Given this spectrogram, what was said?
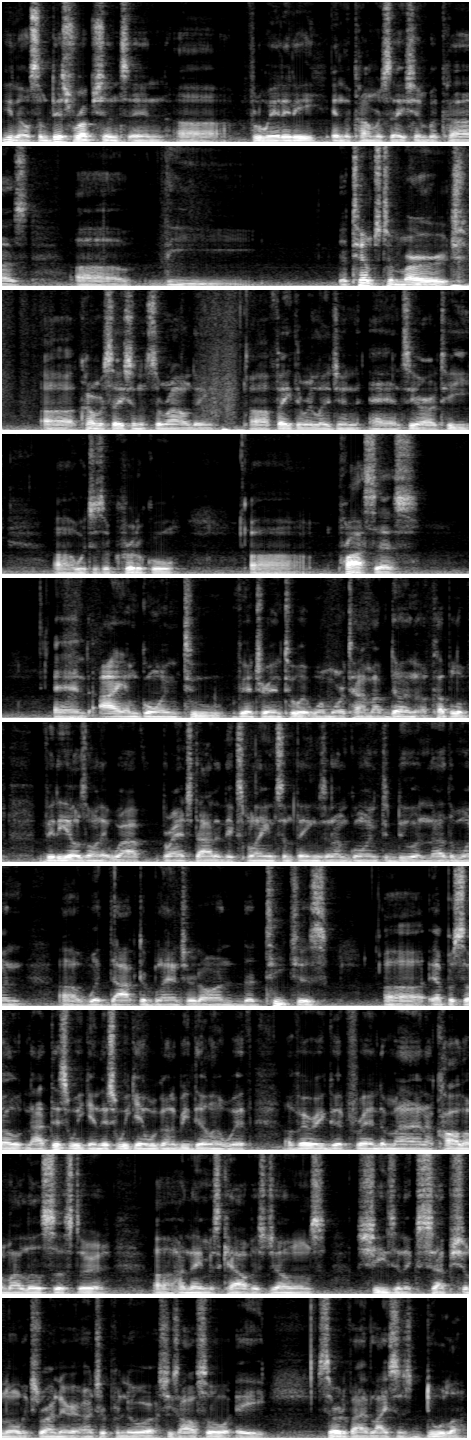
you know, some disruptions in uh, fluidity in the conversation because of the attempts to merge uh, conversations surrounding uh, faith and religion and CRT, uh, which is a critical uh, process and I am going to venture into it one more time. I've done a couple of videos on it where I've branched out and explained some things and I'm going to do another one uh, with Dr. Blanchard on the teachers uh, episode, not this weekend. This weekend we're going to be dealing with a very good friend of mine. I call her my little sister. Uh, her name is Calvis Jones. She's an exceptional, extraordinary entrepreneur. She's also a certified licensed doula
